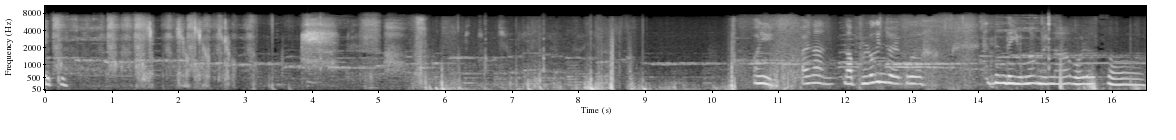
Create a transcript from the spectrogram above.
F. 아니, 아니, 난, 나 블럭인 줄 알고 했는데 용암을 나와버렸어.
